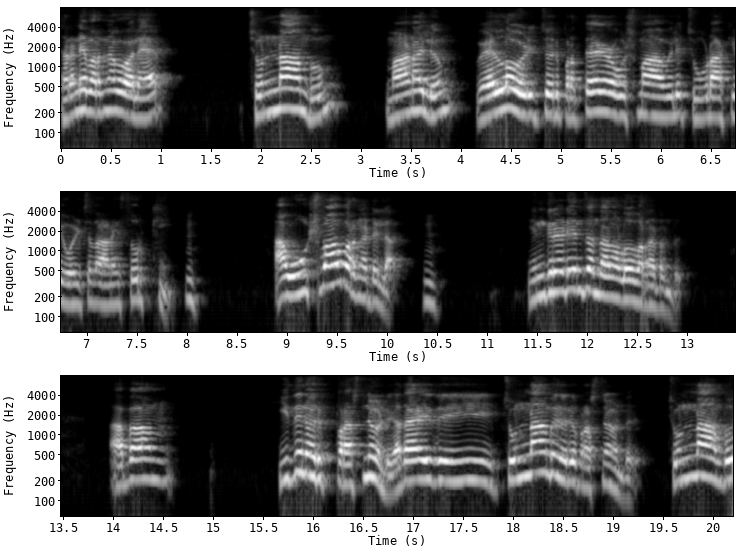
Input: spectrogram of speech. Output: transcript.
ശരണ്യ പറഞ്ഞ പോലെ ചുണ്ണാമ്പും മണലും വെള്ളം ഒഴിച്ച് ഒരു പ്രത്യേക ഊഷ്മാവിൽ ചൂടാക്കി ഒഴിച്ചതാണ് ഈ സുർക്കി. ആ ഊഷ്മാവ് പറഞ്ഞിട്ടില്ല. ഇൻഗ്രീഡിയൻസ് എന്താണെന്നുള്ളത് പറഞ്ഞിട്ടുണ്ട്. അപ്പം ഇതിനൊരു പ്രശ്നമുണ്ട്. അതായത് ഈ ചുണ്ണാമ്പിനൊരു പ്രശ്നമുണ്ട്. ചുണ്ണാമ്പ്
